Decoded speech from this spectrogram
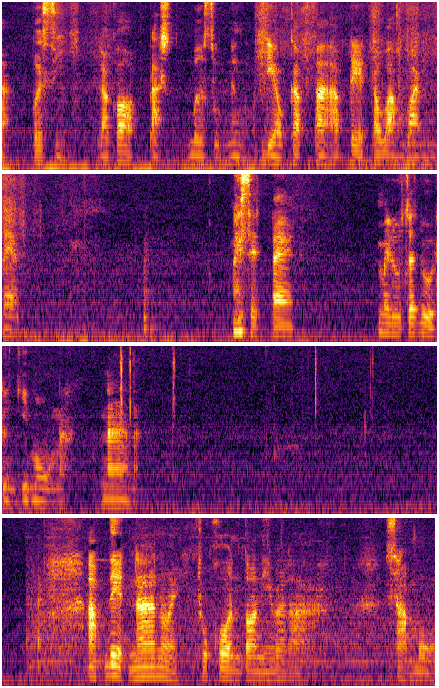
5 เบอร์ 4 แล้วก็บลัชเบอร์ 01 เดี๋ยวกลับมาอัปเดตระหว่างวันแบบ ไม่เสร็จแป้งไม่รู้จะอยู่ถึงกี่โมงนะ หน้านะอัปเดตหน้าหน่อย ทุกคนตอนนี้เวลาสามโมง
